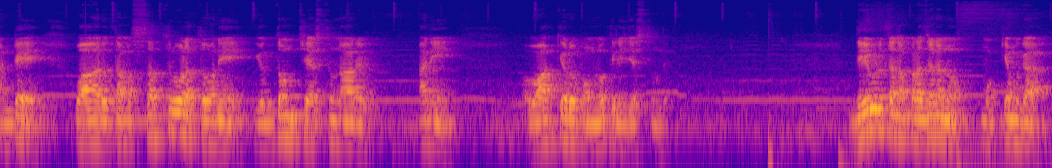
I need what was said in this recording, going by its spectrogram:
అంటే వారు తమ శత్రువులతోనే యుద్ధం చేస్తున్నారు అని వాక్య రూపంలో తెలియజేస్తుంది. దేవుడు తన ప్రజలను ముఖ్యంగా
